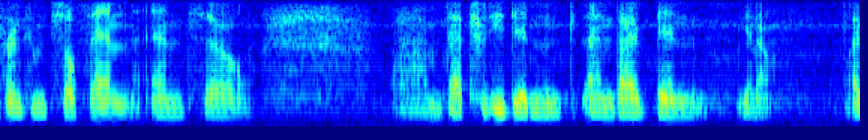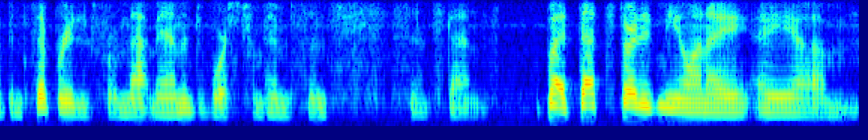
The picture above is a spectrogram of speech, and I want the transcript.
turn himself in, and so um, that's what he did. And, and I've been, you know, I've been separated from that man and divorced from him since since then. But that started me on a, a um,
